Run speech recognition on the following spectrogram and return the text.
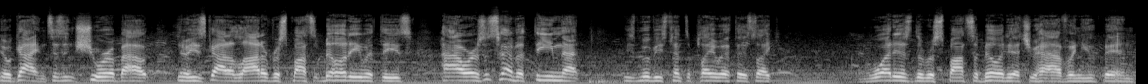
you know, guidance, isn't sure about, you know, he's got a lot of responsibility with these powers. It's kind of a theme that these movies tend to play with is like, what is the responsibility that you have when you've been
